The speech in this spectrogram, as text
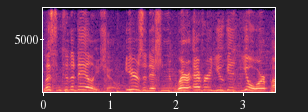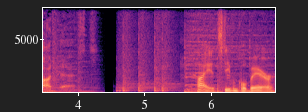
Listen to The Daily Show Ears Edition wherever you get your podcasts. Hi, it's Stephen Colbert,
